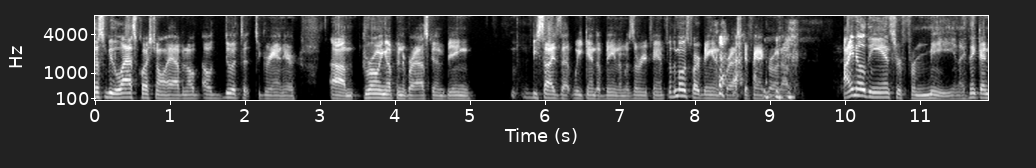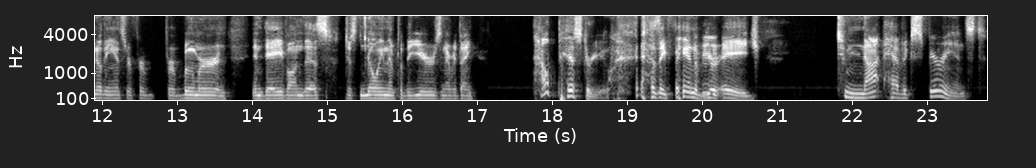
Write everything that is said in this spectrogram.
this will be the last question I'll have, and I'll, I'll do it to, to Grant here. Um, growing up in Nebraska and being, besides that weekend of being a Missouri fan, for the most part, being a Nebraska fan growing up, I know the answer for me, and I think I know the answer for for Boomer and and Dave on this. Just knowing them for the years and everything. How pissed are you, as a fan of mm. your age, to not have experienced?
